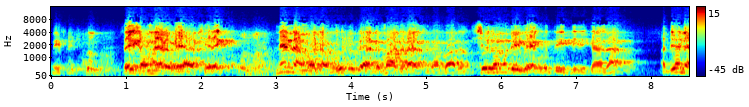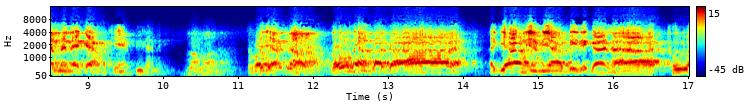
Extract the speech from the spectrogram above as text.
မေးတယ်မှန်ပါစိတ်ဆောင်တယ်လို့ဘုရားဖြေလိုက်မှန်ပါနဲ့နံပါတ်ကဘုဒ္ဓဓမ္မသရဆိုတာဘာလို့ရှင်းလုံးအဓိပ္ပာယ်ကိုသိပြီးဒီကလာအပြည့်နဲ့မဲ့နဲ့ကံကျင့်ပြီးတာလေမှန်ပါသဘောကျသုံးနံပါတ်ကတဲ့အကြမြင်များပြီးဒီကလာထိုးရွ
